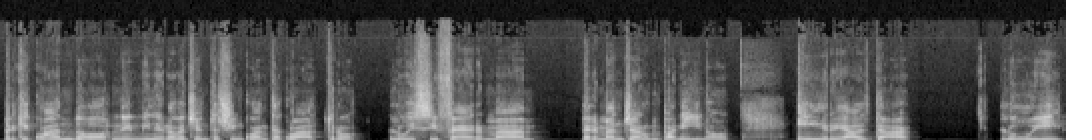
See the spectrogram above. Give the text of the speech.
Perché quando nel 1954 lui si ferma per mangiare un panino, in realtà lui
